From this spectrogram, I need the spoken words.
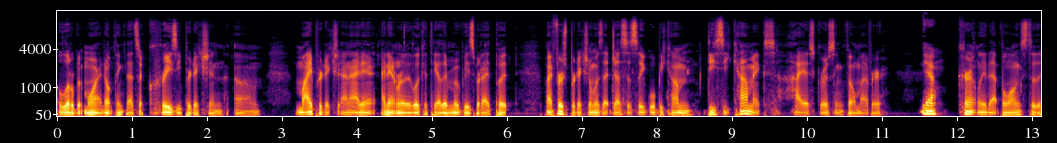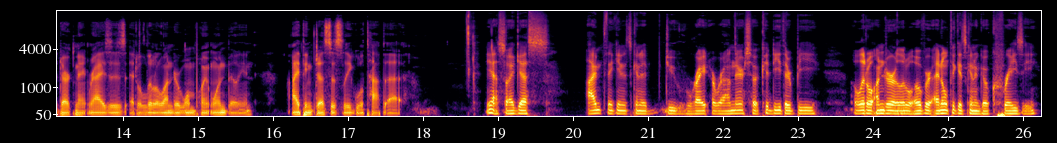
a little bit more, I don't think that's a crazy prediction. Um, my prediction, and I didn't, I didn't really look at the other movies, but I put my first prediction was that Justice League will become DC Comics' highest grossing film ever. Yeah. Currently, that belongs to The Dark Knight Rises at a little under 1.1 billion. I think Justice League will top that. Yeah, so I guess I'm thinking it's going to do right around there. So it could either be a little under or a little over. I don't think it's going to go crazy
